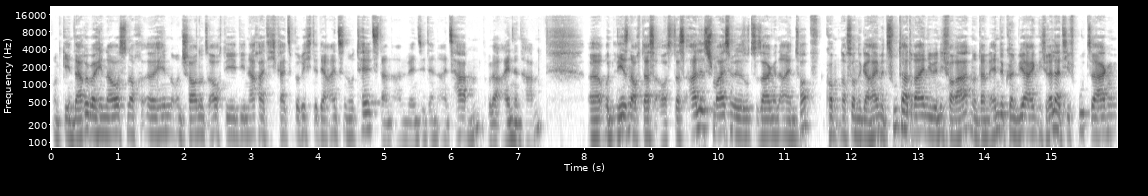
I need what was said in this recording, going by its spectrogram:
und gehen darüber hinaus noch äh, hin und schauen uns auch die, die Nachhaltigkeitsberichte der einzelnen Hotels dann an, wenn sie denn eins haben oder einen haben äh, und lesen auch das aus. Das alles schmeißen wir sozusagen in einen Topf, kommt noch so eine geheime Zutat rein, die wir nicht verraten und am Ende können wir eigentlich relativ gut sagen,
